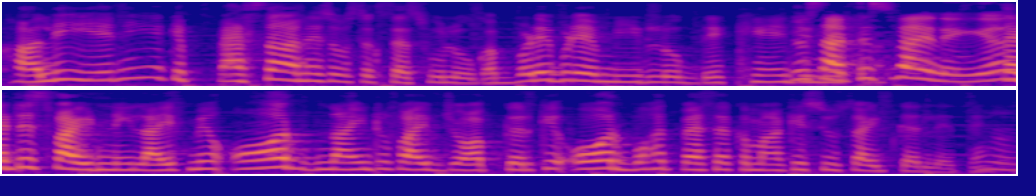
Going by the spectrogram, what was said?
खाली ये नहीं है कि पैसा आने से वो सक्सेसफुल होगा। बड़े बड़े अमीर लोग देखें जो सेटिस्फाई नहीं है। सेटिस्फाइड नहीं लाइफ में और नाइन टू फाइव जॉब करके और बहुत पैसा कमा के सुसाइड कर लेते हैं। हम्म,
